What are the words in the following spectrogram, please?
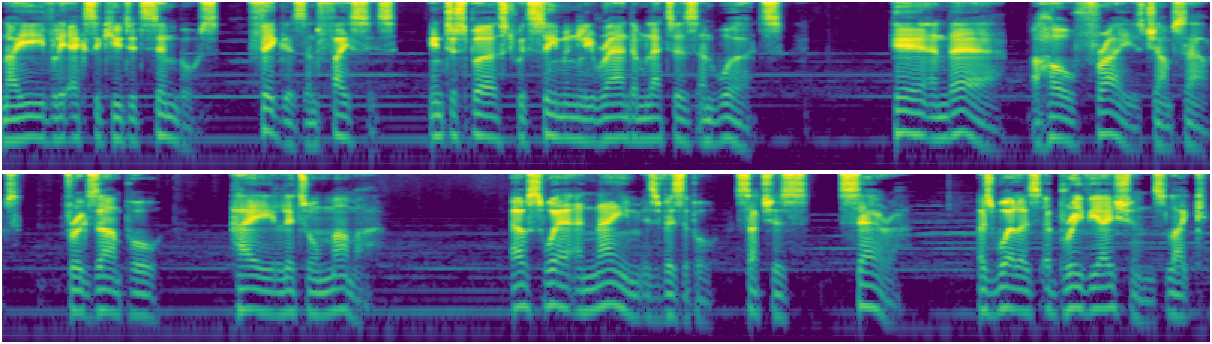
naively executed symbols, figures, and faces, interspersed with seemingly random letters and words. Here and there, a whole phrase jumps out. For example, Hey little mama. Elsewhere, a name is visible, such as Sarah as well as abbreviations like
